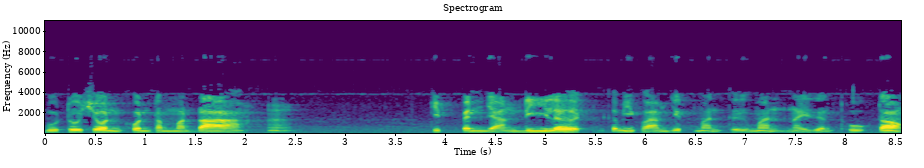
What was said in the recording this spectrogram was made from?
บุตุชนคนธรรมดาที่เป็นอย่างดีเลิศ ก็มีความยึดมั่นถือมั่นในเรื่องถูกต้อง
